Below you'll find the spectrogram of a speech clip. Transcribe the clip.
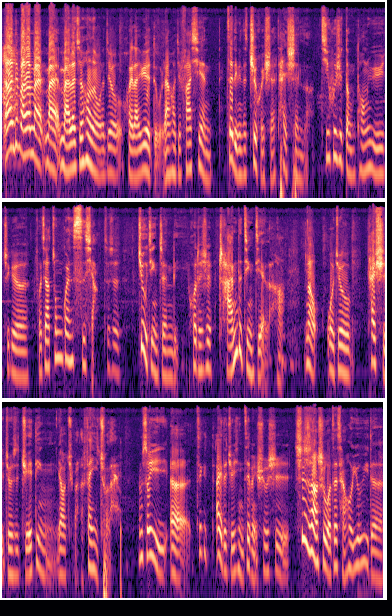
然后就把它买买买了之后呢，我就回来阅读，然后就发现。这里面的智慧实在太深了，几乎是等同于这个佛家中观思想，就是究竟真理或者是禅的境界了哈。那我就开始就是决定要去把它翻译出来，那么，所以呃，这个《爱的觉醒》这本书是事实上是我在产后忧郁的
